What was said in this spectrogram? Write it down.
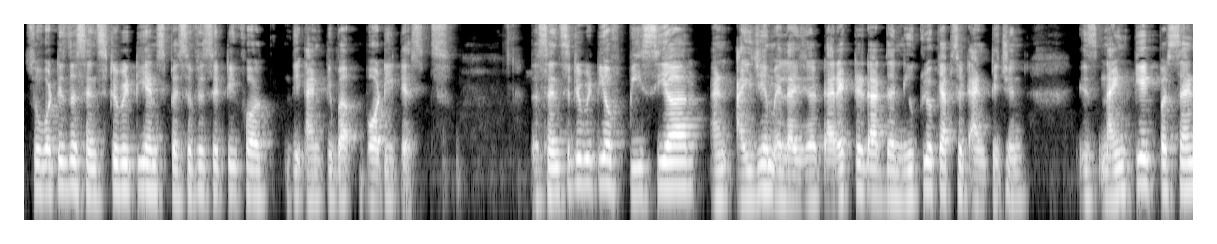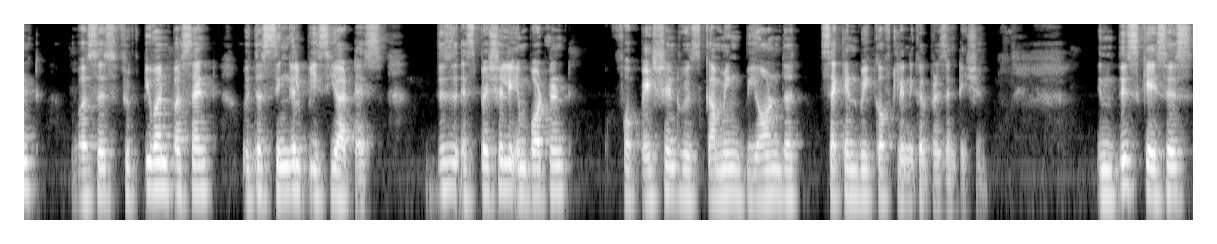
So what is the sensitivity and specificity for the antibody tests? The sensitivity of PCR and IgM ELISA directed at the nucleocapsid antigen is 98% versus 51% with a single PCR test. This is especially important for patient who is coming beyond the second week of clinical presentation. In these cases,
